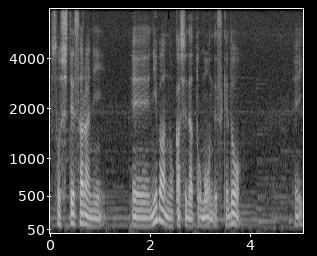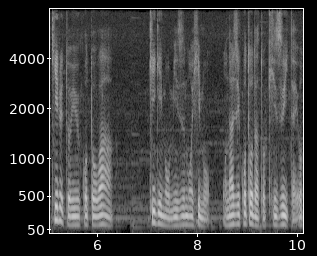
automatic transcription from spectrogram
そしてさらに、えー、2番の歌詞だと思うんですけど生きるということは木々も水も火も同じことだと気づいたよっ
